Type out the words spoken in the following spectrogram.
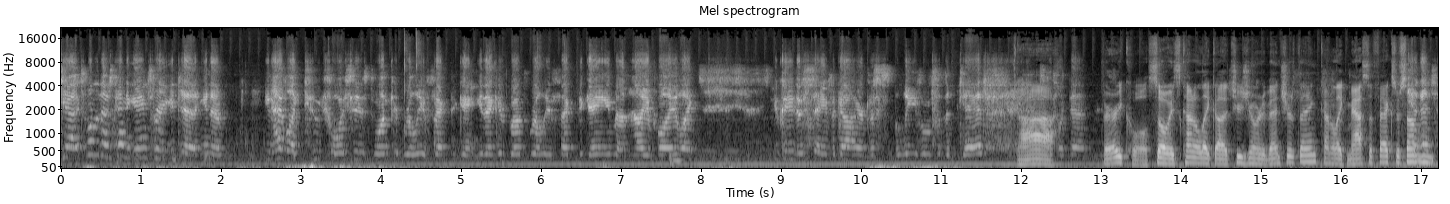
Yeah, it's one of those kind of games where you get to, you know, you have like two choices. One could really affect the game. You, they could both really affect the game and how you play. Like, you can either save a guy or just leave him for the dead. Ah. Like that. Very cool. So it's kind of like a choose your own adventure thing, kind of like Mass Effects or Yeah, something. it.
